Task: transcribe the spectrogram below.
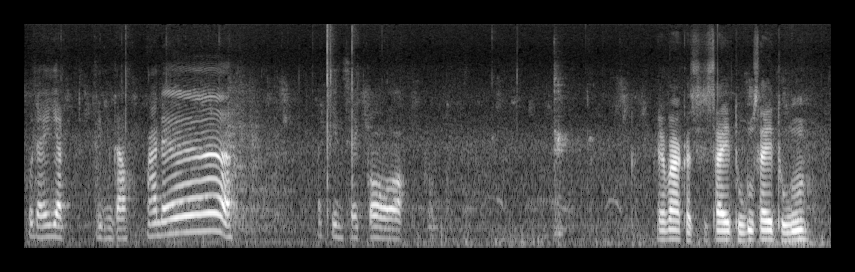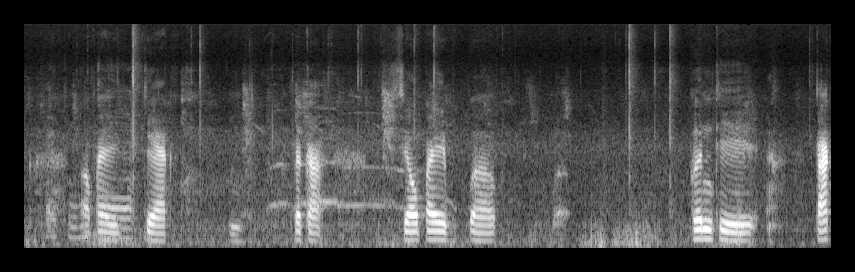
ผู้ใดอยากกินกับมาเด้อมากินใส่กรอกไม่ว่าก็สิใส่ถุงใส่ถุง ใส่ถุงเอาไปแจกแจกอืมแล้วก็เสียวไปเอ่อเพิ่นที่กัก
